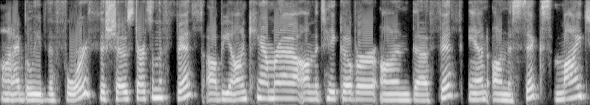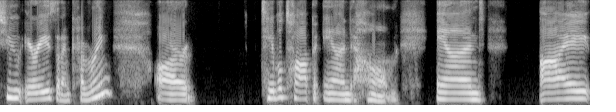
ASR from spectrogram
on, I believe, the 4th. The show starts on the 5th. I'll be on camera on the takeover on the 5th and on the 6th. My two areas that I'm covering are tabletop and home. And I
